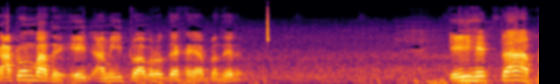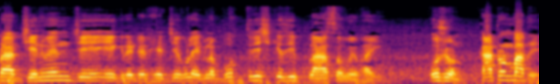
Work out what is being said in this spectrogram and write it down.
কার্টন বাদে। এই আমি একটু আবারও দেখাই আপনাদের। এই হেডটা আপনার জেনুইন যে এই গ্রেডের হেড যেগুলো, এগুলো বত্রিশ কেজি প্লাস হবে ভাই। ওজন কার্টন বাদে।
